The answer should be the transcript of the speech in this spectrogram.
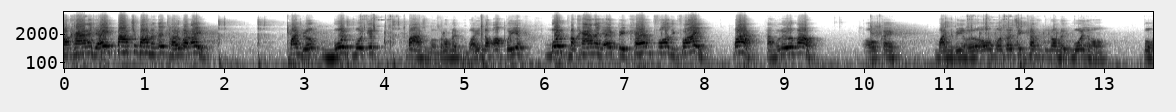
មកខាងនេះអីបាត់ច្បាស់មែនទេត្រូវបាត់អីបាញ់លើមួយមួយទៀតបាទជាមួយក្រុមលេខ8ណុកអស់ពីមួយមកខាងនេះអីពី Cam 45 បាទខាងលើមកអូខេបាញ់ទៅពីខាងលើអូមើលទៅ chicken ក្នុងលេខ1ហ្មងពង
